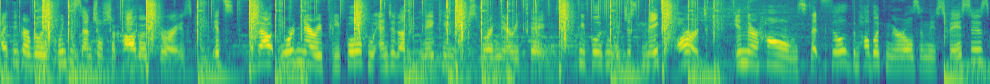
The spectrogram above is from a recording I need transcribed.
I think are really quintessential Chicago stories. It's about ordinary people who ended up making extraordinary things. People who would just make art in their homes that filled the public murals in these spaces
